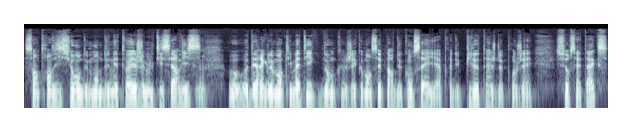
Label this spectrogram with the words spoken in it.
sans transition du monde du nettoyage multiservice mmh. au, au, dérèglement climatique. Donc j'ai commencé par du conseil et après du pilotage de projets sur cet axe.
